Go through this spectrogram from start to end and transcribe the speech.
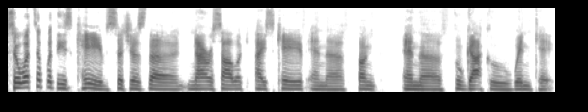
so what's up with these caves, such as the Narasawa Ice Cave and the Fung and the Fugaku Wind Cave?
